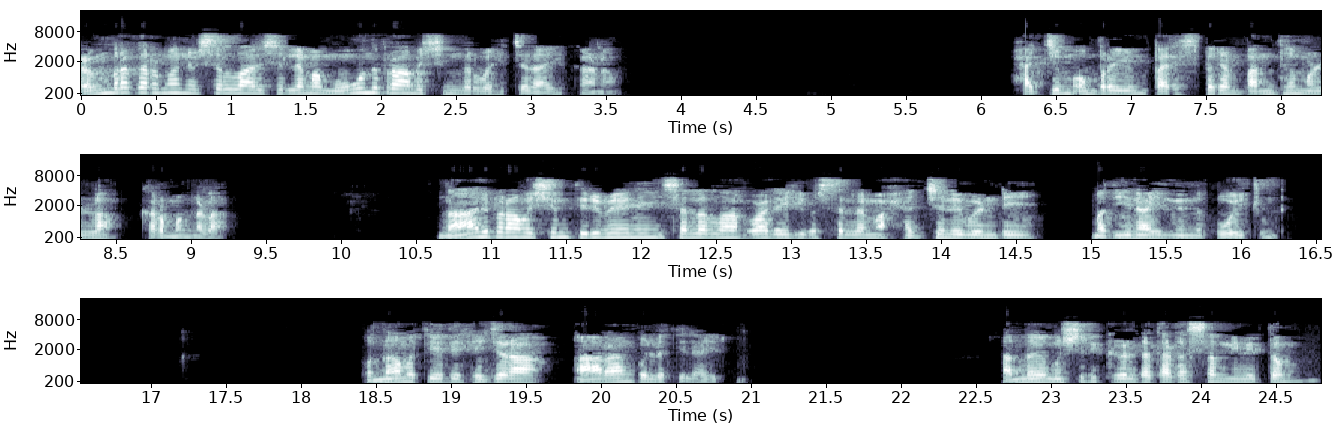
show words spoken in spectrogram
ഉംറ കർമ്മം നബി സല്ലാ അലൈഹി സ്വല്ലമ മൂന്ന് പ്രാവശ്യം നിർവഹിച്ചതായി കാണാം. ഹജ്ജും ഉംറയും പരസ്പരം ബന്ധമുള്ള കർമ്മങ്ങളാണ്. നാല് പ്രാവശ്യം തിരുമേനി സല്ലാഹു അലഹി വസല്ലമ ഹജ്ജിന് വേണ്ടി മദീനയിൽ നിന്ന് പോയിട്ടുണ്ട്. ഒന്നാമത്തേത് ഹിജറ ആറാം കൊല്ലത്തിലായിരുന്നു. അന്ന് മുഷരിക്കുകളുടെ തടസ്സം നിമിത്തം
